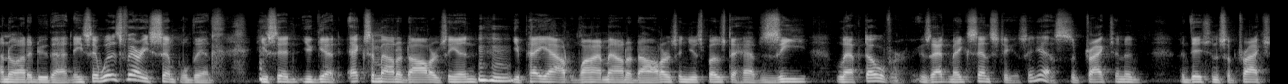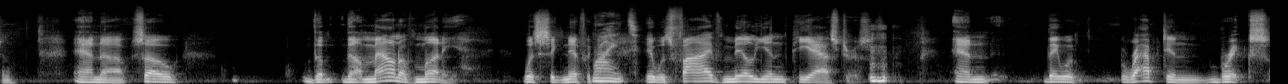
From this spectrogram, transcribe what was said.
I know how to do that." And he said, "Well, it's very simple then." He said, "You get X amount of dollars in, Mm-hmm. you pay out Y amount of dollars, and you're supposed to have Z left over. Does that make sense to you?" I said, "Yes. Subtraction, addition, subtraction." And uh, so the the amount of money was significant. Right. It was five million piastres, mm-hmm. and they were wrapped in bricks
